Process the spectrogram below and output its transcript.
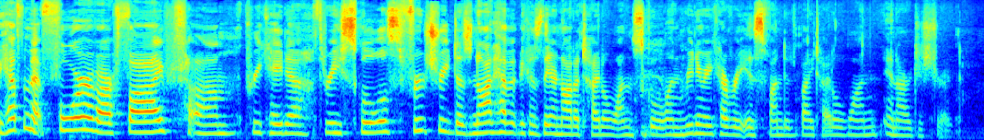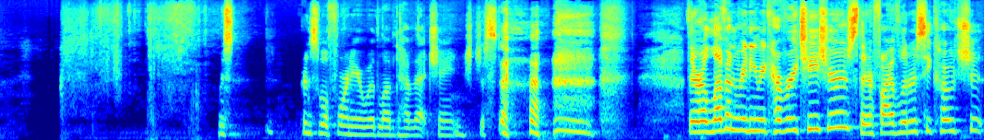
We have them at four of our five um, pre-K to three schools. Fruit Street does not have it because they are not a Title I school, and Reading Recovery is funded by Title I in our district. Miss Principal Fournier would love to have that changed, just. There are 11 reading recovery teachers, there are five literacy coaches,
